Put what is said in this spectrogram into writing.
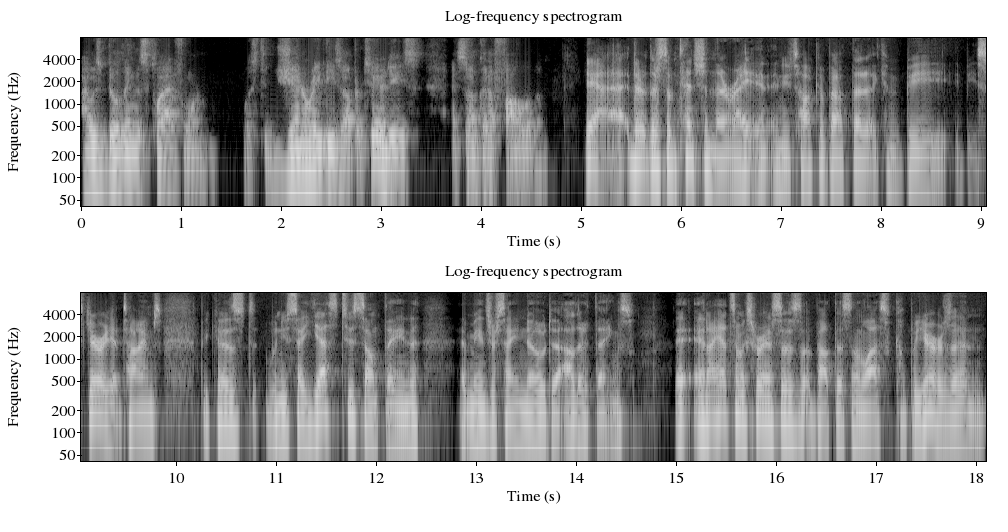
I was building this platform was to generate these opportunities. And so I'm going to follow them. Yeah, uh, there, there's some tension there, right? And, and, you talk about that it can be be scary at times because when you say yes to something, it means you're saying no to other things. And I had some experiences about this in the last couple years, and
